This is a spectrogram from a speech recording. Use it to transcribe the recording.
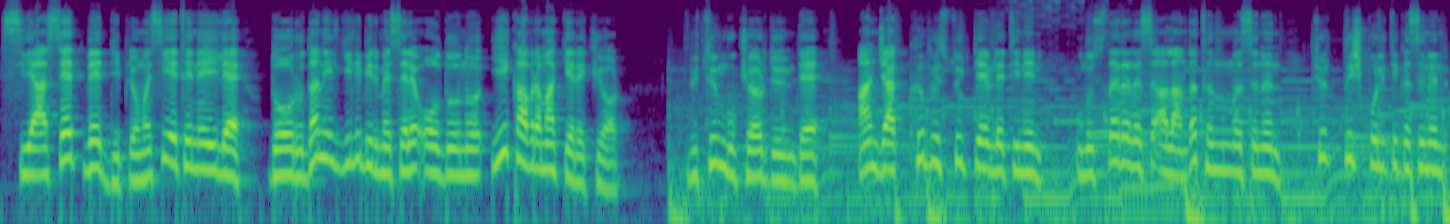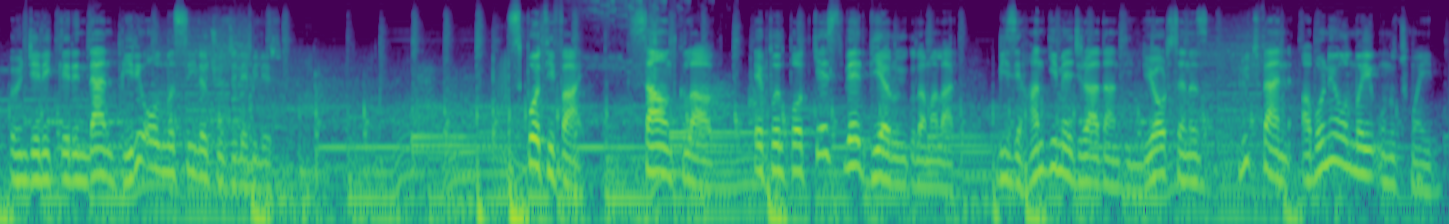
siyaset ve diplomasi yeteneğiyle doğrudan ilgili bir mesele olduğunu iyi kavramak gerekiyor. Bütün bu gördüğümde ancak Kıbrıs Türk Devleti'nin uluslararası alanda tanınmasının Türk dış politikasının önceliklerinden biri olmasıyla çözülebilir. Spotify, SoundCloud, Apple Podcast ve diğer uygulamalar. Bizi hangi mecradan dinliyorsanız lütfen abone olmayı unutmayın.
